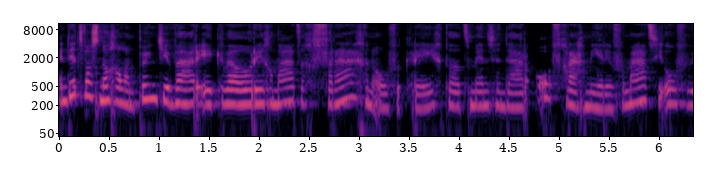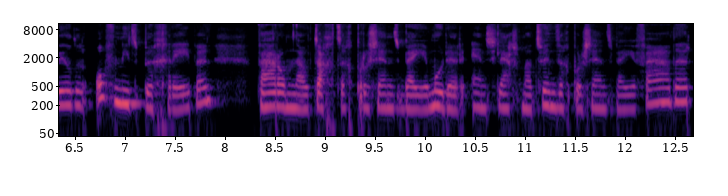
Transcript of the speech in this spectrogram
En dit was nogal een puntje waar ik wel regelmatig vragen over kreeg, dat mensen daar of graag meer informatie over wilden of niet begrepen. Waarom nou 80% bij je moeder en slechts maar 20% bij je vader?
